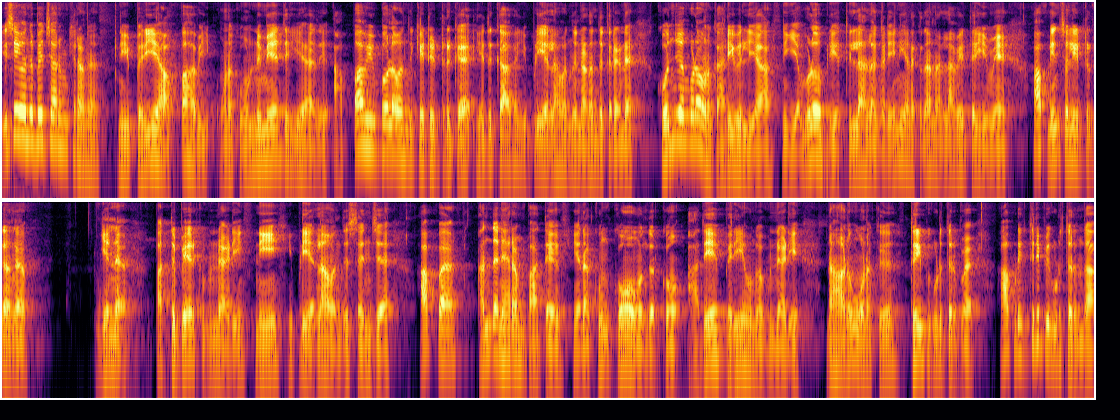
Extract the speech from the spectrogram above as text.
இசை வந்து பேச்ச ஆரம்பிக்கிறாங்க. "நீ பெரிய அப்பாவி. உனக்கு ஒன்றுமே தெரியாது. அப்பாவி போல் வந்து கேட்டுட்ருக்க எதுக்காக இப்படியெல்லாம் வந்து நடந்துக்கிறேன்னு. கொஞ்சம் கூட உனக்கு அறிவு இல்லையா? நீ எவ்வளோ பெரிய தில்லாலங்கடின்னு எனக்கு தான் நல்லாவே தெரியுமே" அப்படின்னு சொல்லிட்டு இருக்காங்க. "என்ன 10 பேருக்கு முன்னாடி நீ இப்படியெல்லாம் வந்து செஞ்ச. அப்போ அந்த நேரம் பார்த்து எனக்கும் கோவம் வந்திருக்கும். அதே பெரியவங்க முன்னாடி நானும் உனக்கு திருப்பி கொடுத்துருப்பேன் அப்படி திருப்பி கொடுத்துருந்தா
